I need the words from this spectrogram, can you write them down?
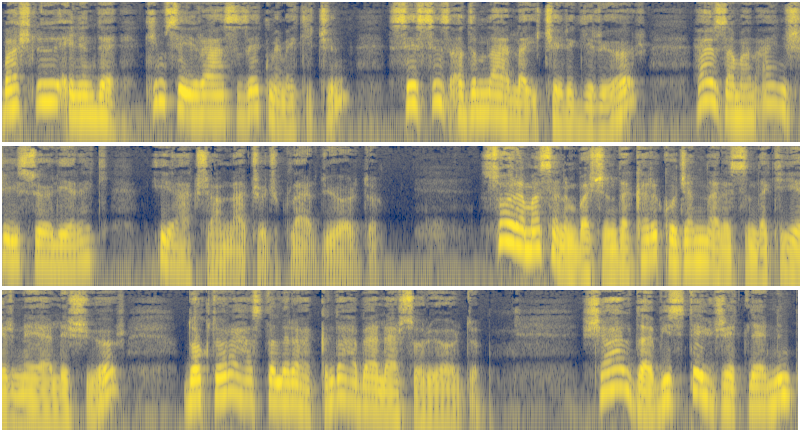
Başlığı elinde kimseyi rahatsız etmemek için sessiz adımlarla içeri giriyor, her zaman aynı şeyi söyleyerek iyi akşamlar çocuklar diyordu. Sonra masanın başında karı kocanın arasındaki yerine yerleşiyor, doktora hastaları hakkında haberler soruyordu. Charles da vizite ücretlerinin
